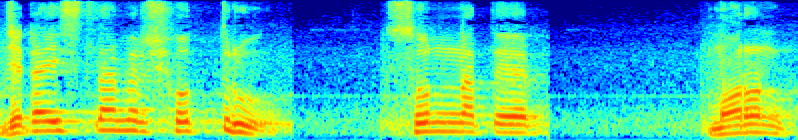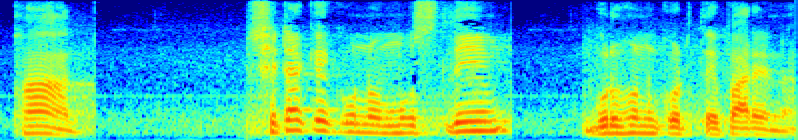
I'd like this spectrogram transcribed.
যেটা ইসলামের শত্রু, সুন্নাতের মরণ ফাঁদ, সেটাকে কোনো মুসলিম গ্রহণ করতে পারে না।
